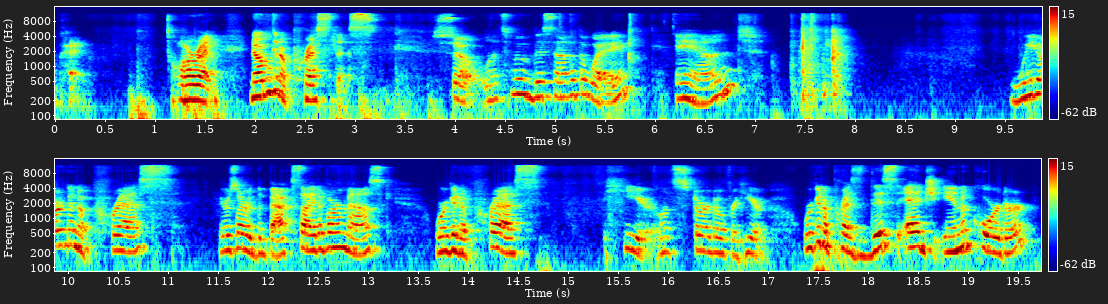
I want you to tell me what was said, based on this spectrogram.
Okay. All right, now I'm gonna press this. So let's move this out of the way and we are gonna press, here's our the back side of our mask. We're gonna press here. Let's start over here. We're gonna press this edge in a quarter.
